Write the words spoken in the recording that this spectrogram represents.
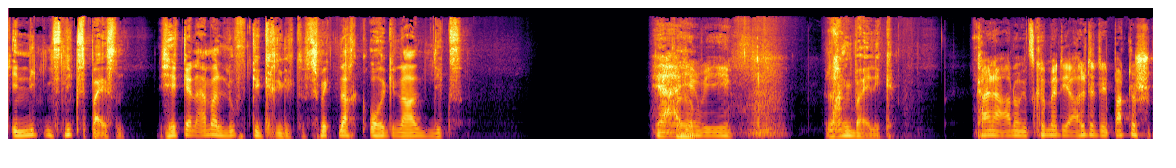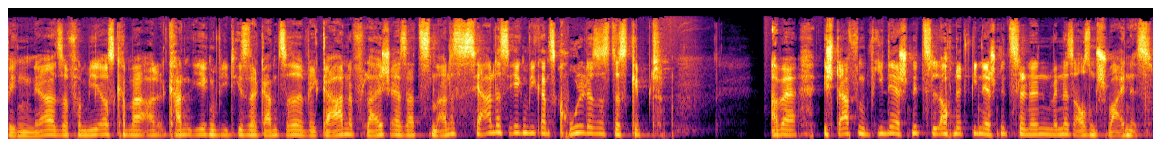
in, ins Nix beißen. Ich hätte gern einmal Luft gegrillt. Das schmeckt nach original nix. Ja, Also- irgendwie. Langweilig. Keine Ahnung, jetzt können wir die alte Debatte schwingen. Ja, also von mir aus kann man kann irgendwie dieser ganze vegane Fleischersatz und alles ist ja alles irgendwie ganz cool, dass es das gibt. Aber ich darf ein Wiener Schnitzel auch nicht Wiener Schnitzel nennen, wenn es aus dem Schwein ist.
